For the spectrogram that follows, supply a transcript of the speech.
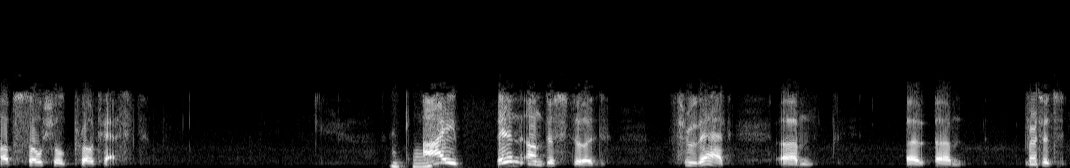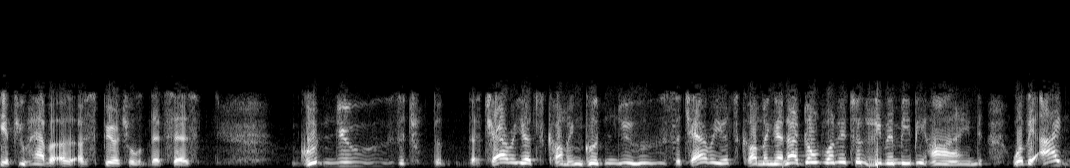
of social protest. Okay. I then understood through that. Um, uh, um, for instance, if you have a, a spiritual that says, "Good news, the, the, the chariot's coming. Good news, the chariot's coming, and I don't want it to leave me behind." Well, the idea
